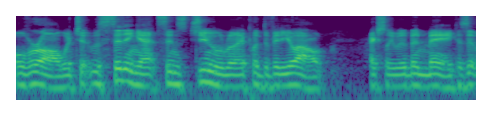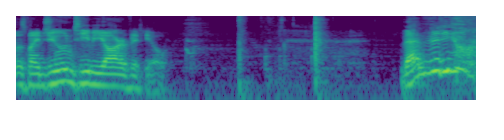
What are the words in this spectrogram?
overall, which it was sitting at since June when I put the video out. Actually, it would have been May because it was my June TBR video. That video...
